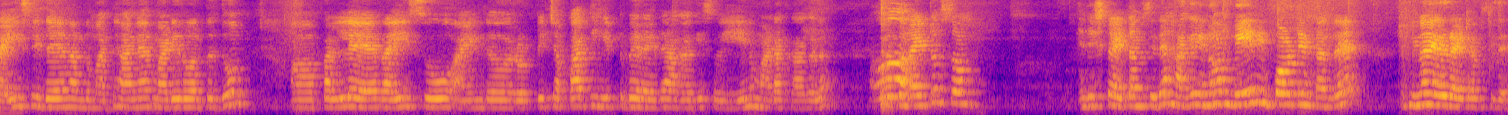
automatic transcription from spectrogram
ರೈಸ್ ಇದೆ ನಂದು ಮಧ್ಯಾಹ್ನ ಮಾಡಿರುವಂಥದ್ದು ಪಲ್ಯ ರೈಸು ಆ್ಯಂಡ್ ರೊಟ್ಟಿ, ಚಪಾತಿ ಹಿಟ್ಟು ಬೇರೆ ಇದೆ, ಹಾಗಾಗಿ ಸೊ ಏನು ಮಾಡೋಕ್ಕಾಗಲ್ಲ. ಇವತ್ತು ನೈಟು ಸೊ ಇದಿಷ್ಟು ಐಟಮ್ಸ್ ಇದೆ. ಹಾಗೆ ಇನ್ನೂ ಮೇನ್ ಇಂಪಾರ್ಟೆಂಟ್ ಅಂದರೆ ಇನ್ನೂ ಎರಡು ಐಟಮ್ಸ್ ಇದೆ.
